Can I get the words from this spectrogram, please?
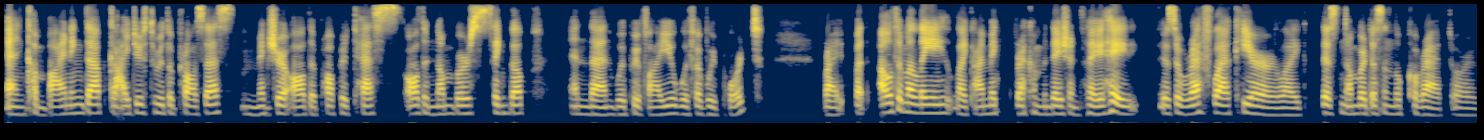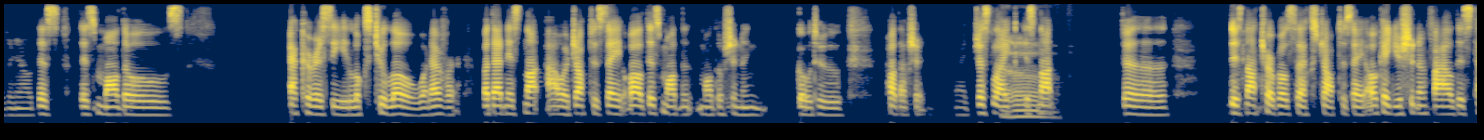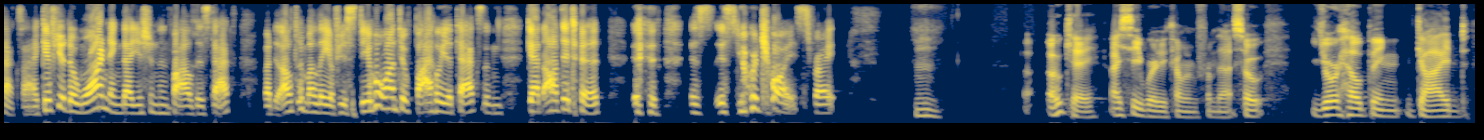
and combining that, guide you through the process, make sure all the proper tests, all the numbers sync up, and then we provide you with a report, right? But ultimately, like I make recommendations, say, hey, there's a red flag here, like this number doesn't look correct, or you know, this this model's accuracy looks too low, whatever. But then it's not our job to say, well, this model model shouldn't go to production, right? Just like oh. it's not oh. the it's not TurboTax job to say, okay, you shouldn't file this tax. I give you the warning that you shouldn't file this tax, but ultimately, if you still want to file your tax and get audited, it's, it's your choice, right? Mm. Okay, I see where you're coming from. That so you're helping guide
